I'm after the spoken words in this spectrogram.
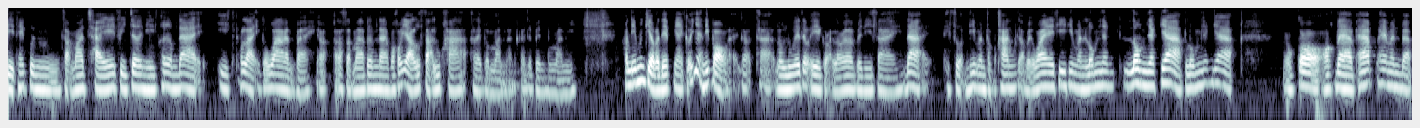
ดิตให้คุณสามารถใช้ฟีเจอร์นี้เพิ่มได้อีกเท่าไหร่ก็ว่ากันไปก็สามารถเพิ่มได้เพราะเขาอยากรักษาลูกค้าอะไรประมาณนั้น ก็จะเป็นประมาณนี้คราวนี้มันเกี่ยวกับเดฟไง ก็อย่างที่บอกแหละก็ถ้าเรารู้ตัวเองก่อนเราก็ไปดีไซน์ได้ไอ้ส่วนที่มันสำคัญก็ไปไว้ในที่ที่มันล้มยากล้มยากยากล้มยากยากแล้วก็ออกแบบแอปให้มันแบบ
